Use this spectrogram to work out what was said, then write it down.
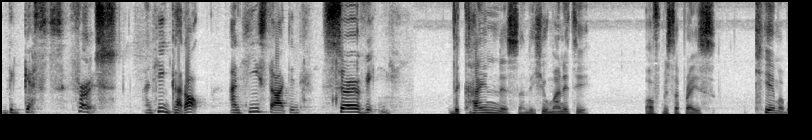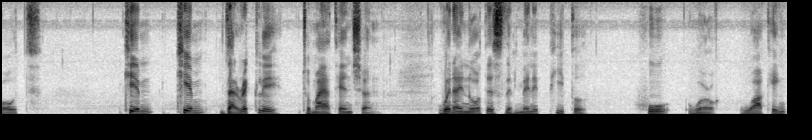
the guests first. And he got up and he started serving. The kindness and the humanity of Mr. Price came about, came came directly to my attention when I noticed the many people who were walking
